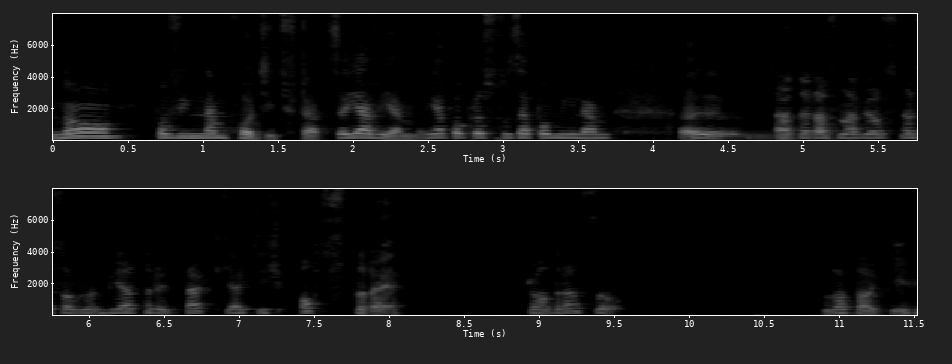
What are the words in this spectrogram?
No, powinnam chodzić w czapce, ja wiem, ja po prostu zapominam. E, A teraz na wiosnę są wiatry tak jakieś ostre, że od razu zatoki.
